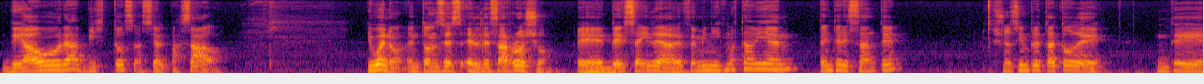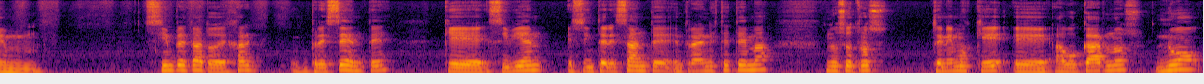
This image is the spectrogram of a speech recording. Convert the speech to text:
de ahora vistos hacia el pasado. Y bueno, entonces el desarrollo eh, de esa idea de feminismo está bien, está interesante. Yo siempre trato de, de mm, siempre trato de dejar presente que si bien es interesante entrar en este tema, nosotros tenemos que eh, abocarnos no,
